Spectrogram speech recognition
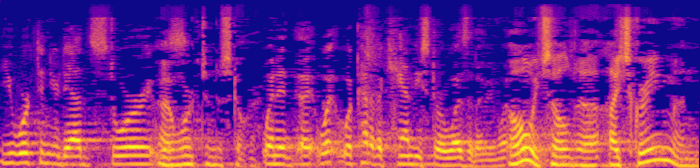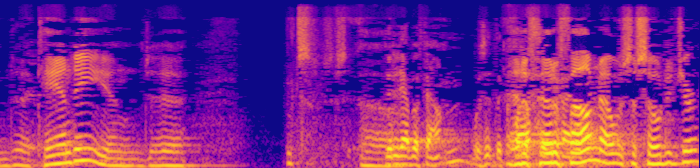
you worked in your dad's store. I worked in the store. When it, uh, what, what kind of a candy store was it? I mean, what, Oh, we sold uh, ice cream and uh, candy and it's, did it have a fountain? Was it the Had a, had a kind of- fountain. I was a soda jerk.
